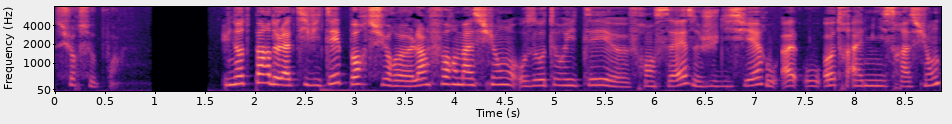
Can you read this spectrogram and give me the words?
sur ce point. Une autre part de l'activité porte sur euh, l'information aux autorités euh, françaises, judiciaires ou, ou, autres administrations,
